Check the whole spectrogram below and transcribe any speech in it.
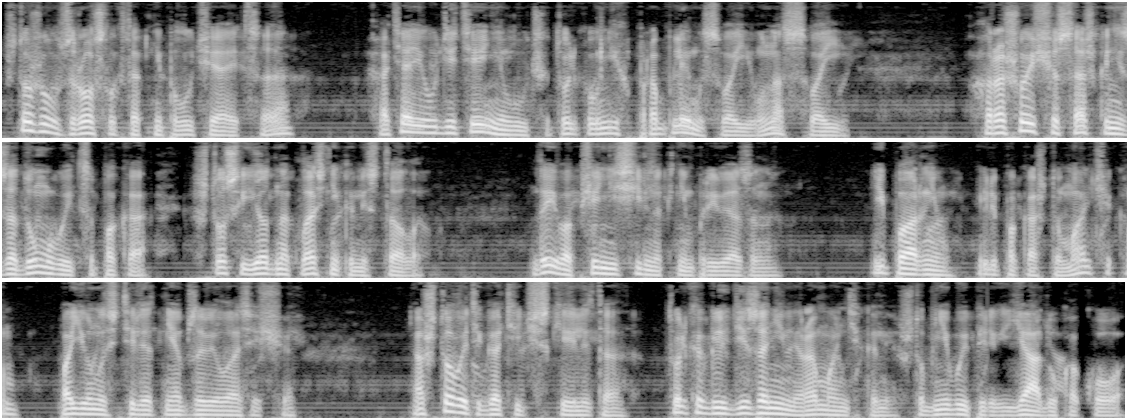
Что же у взрослых так не получается, а? Хотя и у детей не лучше, только у них проблемы свои, у нас свои. Хорошо еще Сашка не задумывается пока, что с ее одноклассниками стало. Да и вообще не сильно к ним привязана. И парнем, или пока что мальчиком, по юности лет не обзавелась еще. А что в эти готические лета? Только гляди за ними, романтиками, чтобы не выпили яду какого.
